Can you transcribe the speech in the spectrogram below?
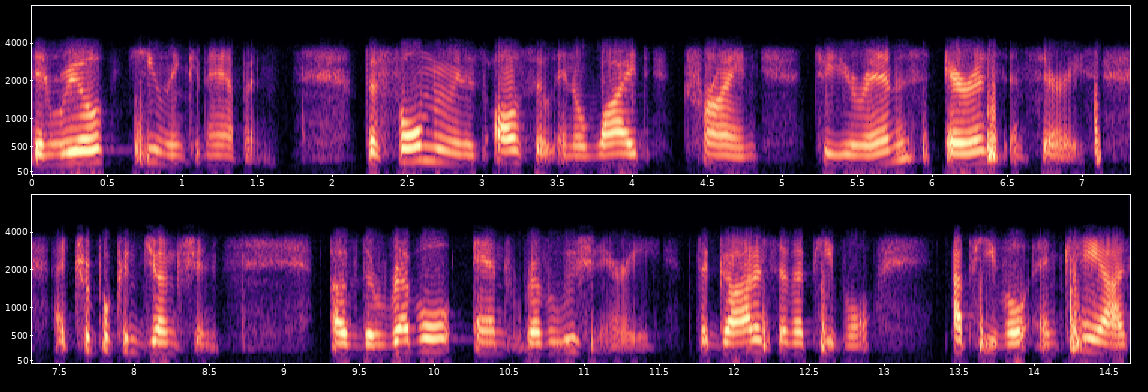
then real healing can happen. The full moon is also in a wide trine to Uranus, Eris, and Ceres, a triple conjunction of the rebel and revolutionary, the goddess of upheaval, upheaval and chaos,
